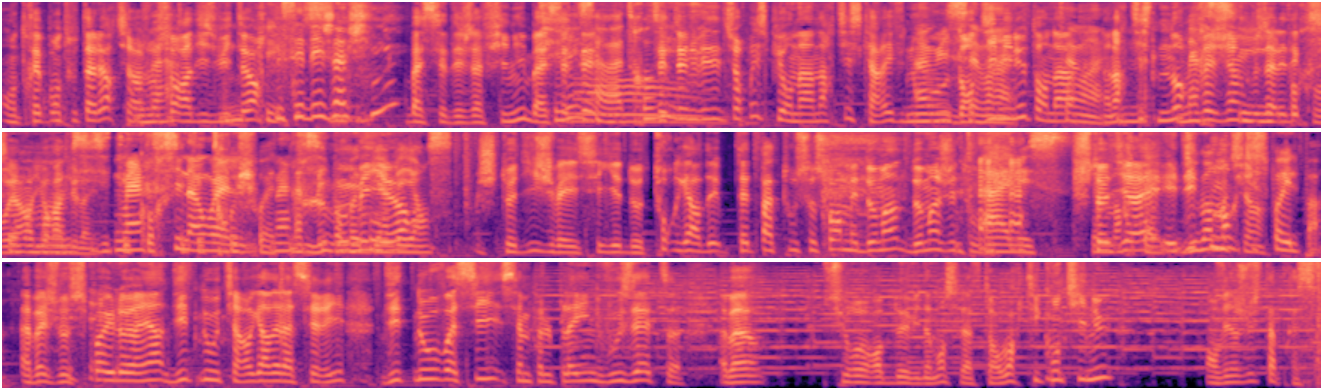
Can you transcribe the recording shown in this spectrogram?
on te répond tout à l'heure. Tirage au Bah, sort à 18h. Mais c'est déjà fini? Bah c'est déjà fini. Bah, c'était une visite surprise. Puis on a un artiste qui arrive. Nous, Ah oui, dans c'est 10 vrai. minutes, on a un artiste norvégien que vous allez découvrir. Il y aura du live. Merci, trop chouette. Merci. Le pour votre meilleur, je te dis, je vais essayer de tout regarder. Peut-être pas tout ce soir, mais demain, demain j'ai tout. Allez, Je te dirai. Et Du dites-nous, moment que tu spoiles pas. Ah bah je ne spoil rien. Dites-nous, tiens, regardez la série. Dites-nous, voici Simple Plane. Vous êtes ah bah, sur Europe 2, évidemment, c'est l'Afterwork qui continue. On vient juste après ça.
